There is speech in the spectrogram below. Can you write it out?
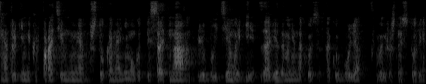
э, другими корпоративными штуками. Они могут писать на любые темы, и заведомо они находятся в такой более выигрышной истории.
